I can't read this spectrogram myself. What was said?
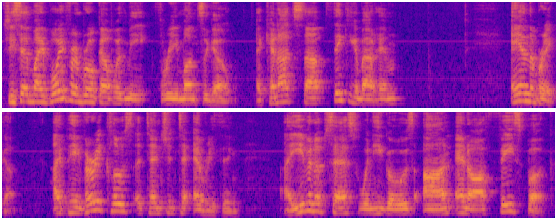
She said, My boyfriend broke up with me three months ago. I cannot stop thinking about him and the breakup. I pay very close attention to everything. I even obsess when he goes on and off Facebook.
